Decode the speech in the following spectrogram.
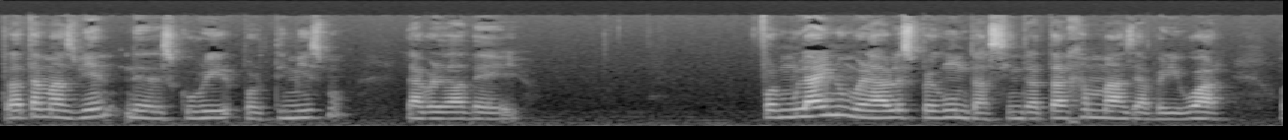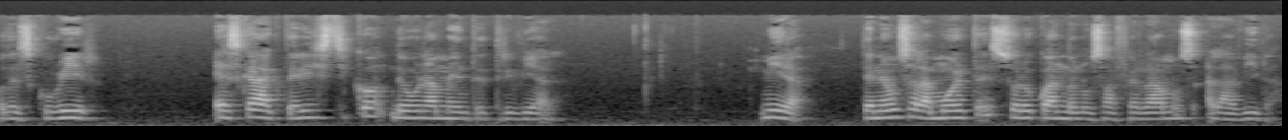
Trata más bien de descubrir por ti mismo la verdad de ello. Formular innumerables preguntas sin tratar jamás de averiguar o descubrir es característico de una mente trivial. Mira, tenemos a la muerte solo cuando nos aferramos a la vida.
